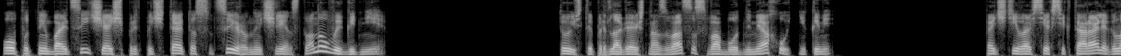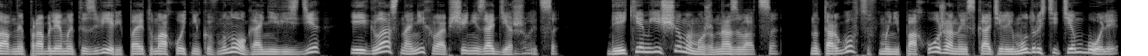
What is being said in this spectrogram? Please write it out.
Опытные бойцы чаще предпочитают ассоциированное членство, оно выгоднее. То есть ты предлагаешь назваться свободными охотниками. Почти во всех секторале главная проблема — это звери, поэтому охотников много, они везде, и глаз на них вообще не задерживается. Да и кем еще мы можем назваться? На торговцев мы не похожи, а на искателей мудрости тем более.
